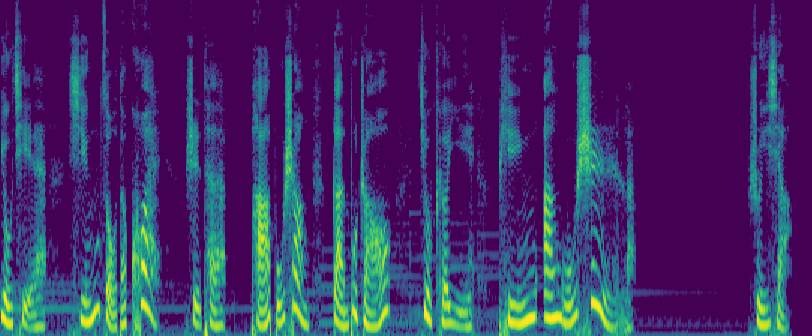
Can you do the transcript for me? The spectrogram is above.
又且行走得快，使他爬不上、赶不着，就可以平安无事了。谁想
